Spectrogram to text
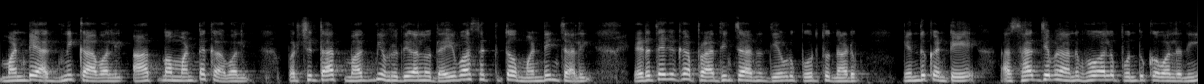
మండే అగ్ని కావాలి ఆత్మ మంట కావాలి. పరిశుద్ధాత్మ అగ్ని హృదయాలను దైవాసక్తితో మండించాలి. ఎడతెగక ప్రార్థించాలని దేవుడు కోరుతున్నాడు. ఎందుకంటే అసాధ్యమైన అనుభవాలు పొందుకోవాలని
